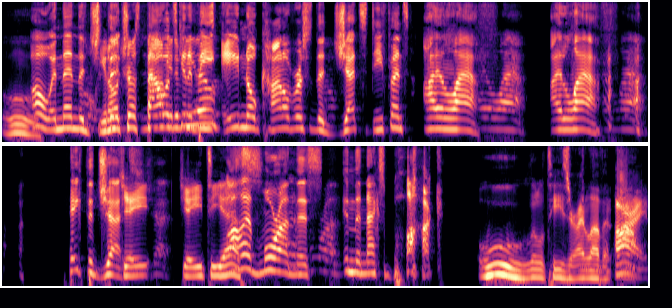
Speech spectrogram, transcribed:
Oh, Ooh. Oh, and then the oh. You don't the- trust now Tommy it's going to be Aidan O'Connell versus the Jets defense. I laugh. I laugh. I laugh. Take the Jets. J J E T S. I'll have more on this in the next block. Ooh, little teaser. I love it. All right.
